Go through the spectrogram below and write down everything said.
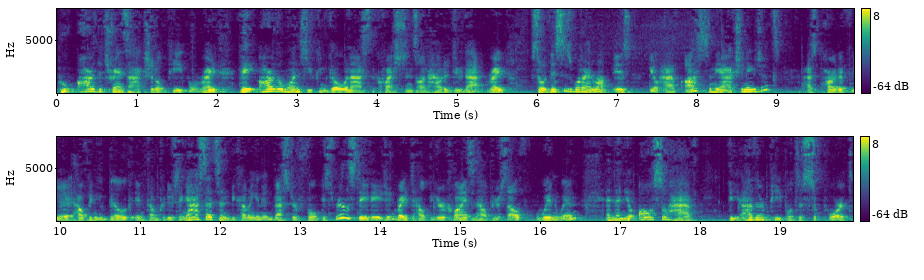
who are the transactional people, right? They are the ones you can go and ask the questions on how to do that, right? So this is what I love is you'll have us and the action agents as part of uh, helping you build income producing assets and becoming an investor focused real estate agent, right? To help your clients and help yourself, win win. And then you'll also have the other people to support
